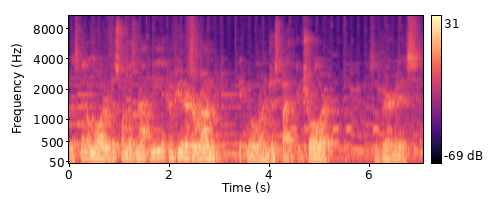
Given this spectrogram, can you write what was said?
with a spindle motor. This one does not need a computer to run. It will run just by the controller. Some various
